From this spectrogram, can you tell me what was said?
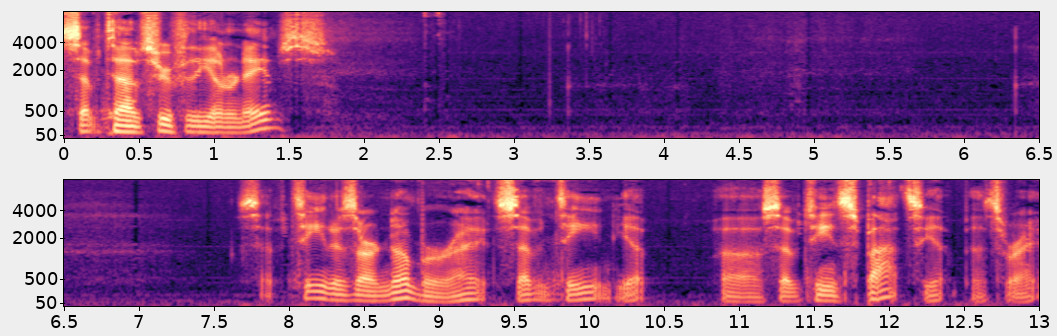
Seven times through for the owner names. Seventeen is our number, right? Seventeen. Yep. Uh, Seventeen spots. Yep, that's right.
